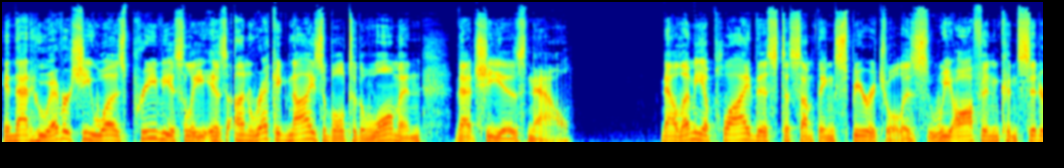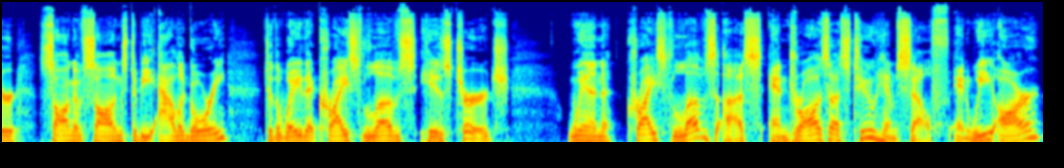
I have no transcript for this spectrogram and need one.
in that whoever she was previously is unrecognizable to the woman that she is now. Now, let me apply this to something spiritual, as we often consider Song of Songs to be allegory to the way that Christ loves his church. When Christ loves us and draws us to himself, and we are,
